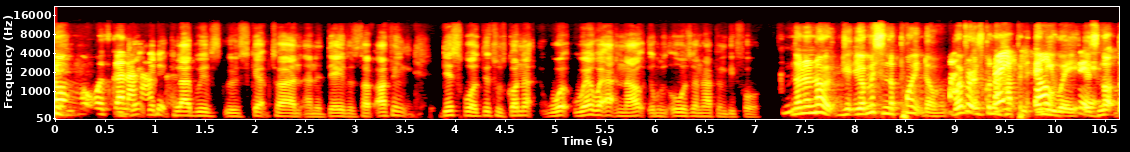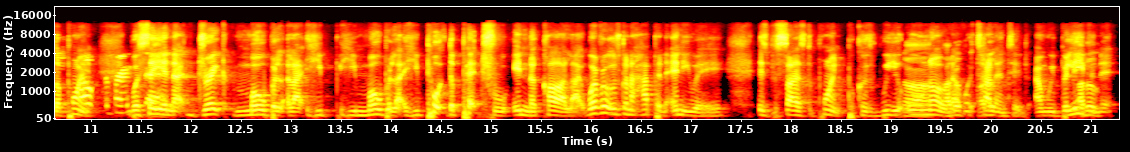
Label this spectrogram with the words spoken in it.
along what was if gonna Drake happen. did it collab with with Skepta and, and the Daves and stuff, I think this was this was gonna where, where we're at now. It was always gonna happen before. No, no, no. you- You're missing the point though. Whether it's going to Drake happen anyway is not the point. the We're saying that Drake mobile, like he he mobile, like he put the petrol in the car. Like whether it was going to happen anyway is besides the point because we all know that we're thi- I and we believe in it.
